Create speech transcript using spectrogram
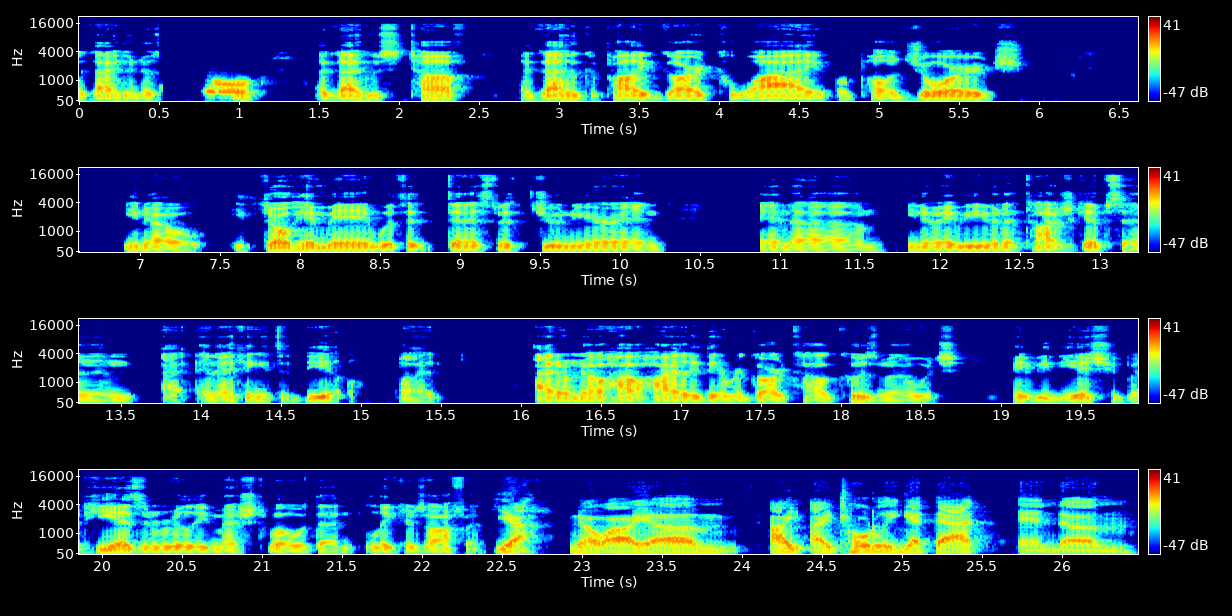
a guy who knows a guy who's tough, a guy who could probably guard Kawhi or Paul George. You know, you throw him in with a Dennis Smith Jr. and and um, you know maybe even a Taj Gibson, and I, and I think it's a deal. But I don't know how highly they regard Kyle Kuzma, which may be the issue. But he hasn't really meshed well with that Lakers offense. Yeah, no, I um I I totally get that, and um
